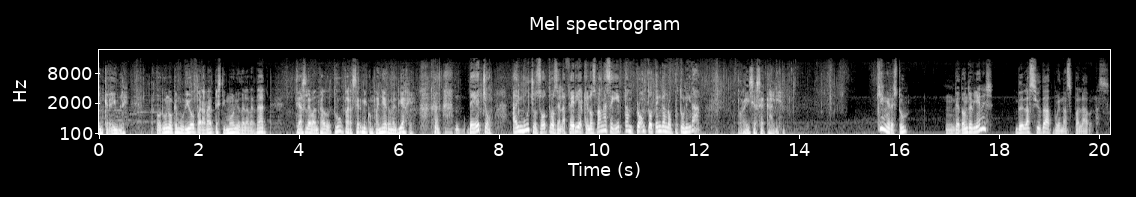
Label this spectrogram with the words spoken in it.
Increíble. Por uno que murió para dar testimonio de la verdad, te has levantado tú para ser mi compañero en el viaje. De hecho, hay muchos otros en la feria que nos van a seguir tan pronto tengan la oportunidad. Por ahí se acerca alguien. ¿Quién eres tú? ¿De dónde vienes? De la ciudad buenas palabras.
